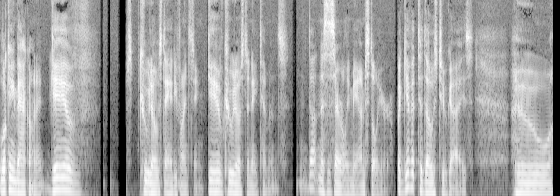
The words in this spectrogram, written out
looking back on it, give kudos to Andy Feinstein, give kudos to Nate Timmons. Not necessarily me, I'm still here, but give it to those two guys who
